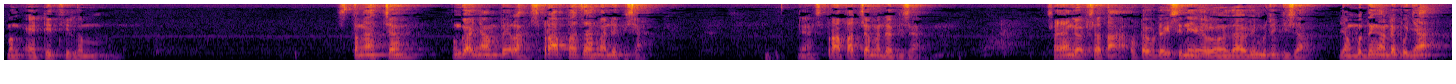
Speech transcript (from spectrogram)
mengedit film setengah jam, enggak nyampe lah, seperempat jam Anda bisa. Ya, jam Anda bisa. Saya nggak bisa tak udah-udah sini ya, kalau tadi mesti bisa. Yang penting Anda punya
